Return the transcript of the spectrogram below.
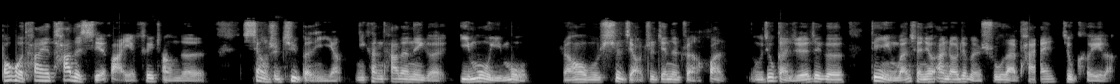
包括他他的写法也非常的像是剧本一样。你看他的那个一幕一幕，然后视角之间的转换。我就感觉这个电影完全就按照这本书来拍就可以了，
